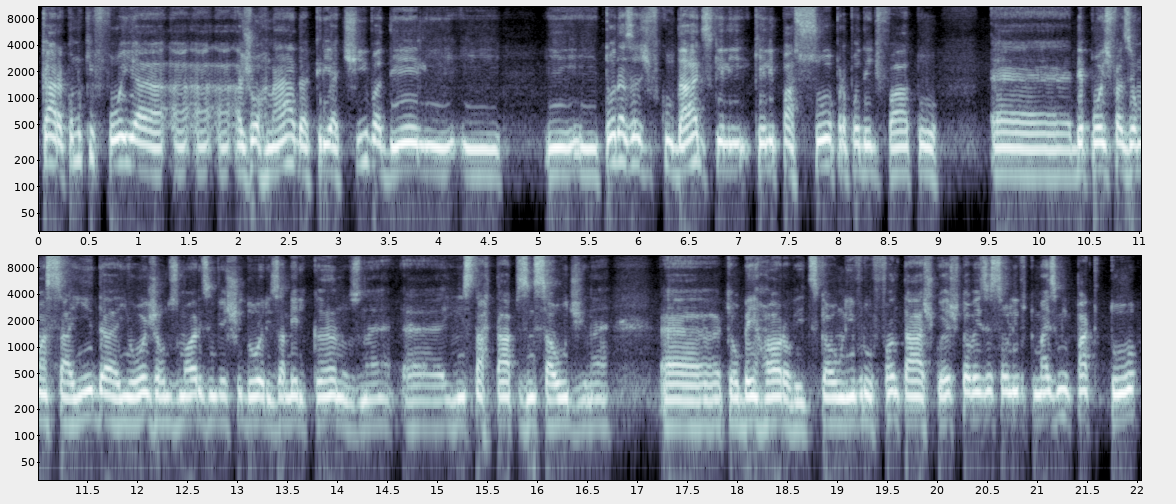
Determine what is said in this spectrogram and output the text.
cara, como que foi a, a, a jornada criativa dele e, e, e, todas as dificuldades que ele, que ele passou para poder, de fato, é, depois de fazer uma saída e hoje é um dos maiores investidores americanos né, é, em startups em saúde, né, é, que é o Ben Horowitz, que é um livro fantástico. Eu acho que talvez esse é o livro que mais me impactou.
